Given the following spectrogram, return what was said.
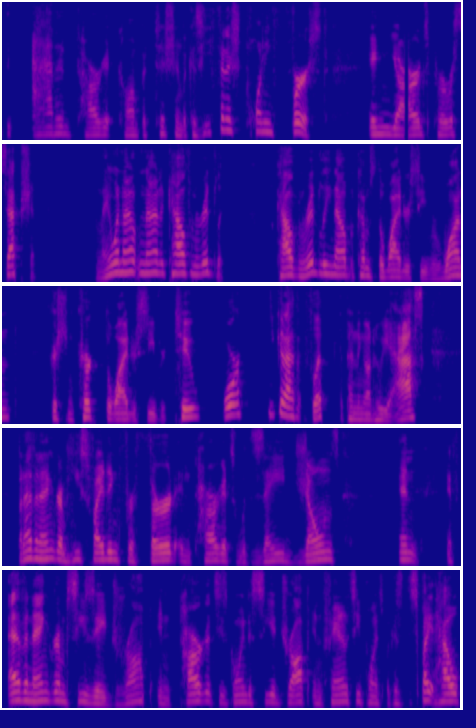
the added target competition because he finished 21st in yards per reception. And they went out and added Calvin Ridley. Calvin Ridley now becomes the wide receiver one, Christian Kirk, the wide receiver two, or you could have it flip depending on who you ask. But Evan Engram, he's fighting for third in targets with Zay Jones. And if Evan Engram sees a drop in targets, he's going to see a drop in fantasy points because despite how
